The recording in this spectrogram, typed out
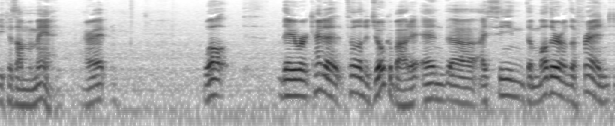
because I'm a man. All right. Well, they were kind of telling a joke about it, and uh, I seen the mother of the friend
